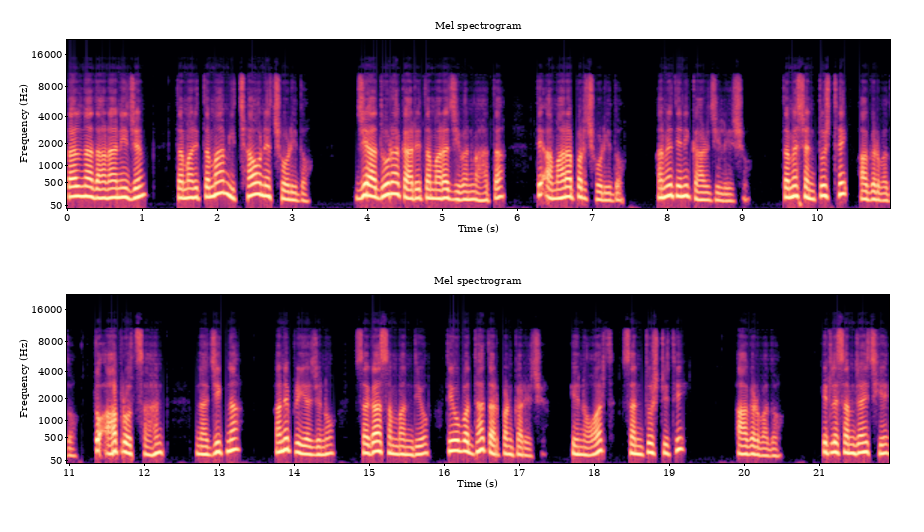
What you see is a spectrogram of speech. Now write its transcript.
તલના દાણાની જેમ તમારી તમામ ઈચ્છાઓને છોડી દો. જે અધૂરા કાર્ય તમારા જીવનમાં હતા, તે અમારા પર છોડી દો. અમે તેની કાળજી લઈશું. તમે સંતુષ્ટ થઈ આગળ વધો. તો આ પ્રોત્સાહન નજીકના અને પ્રિયજનો, સગા સંબંધીઓ, તેઓ બધા તર્પણ કરે છે. એનો અર્થ સંતુષ્ટિથી આગળ વધો. એટલે સમજાય છીએ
